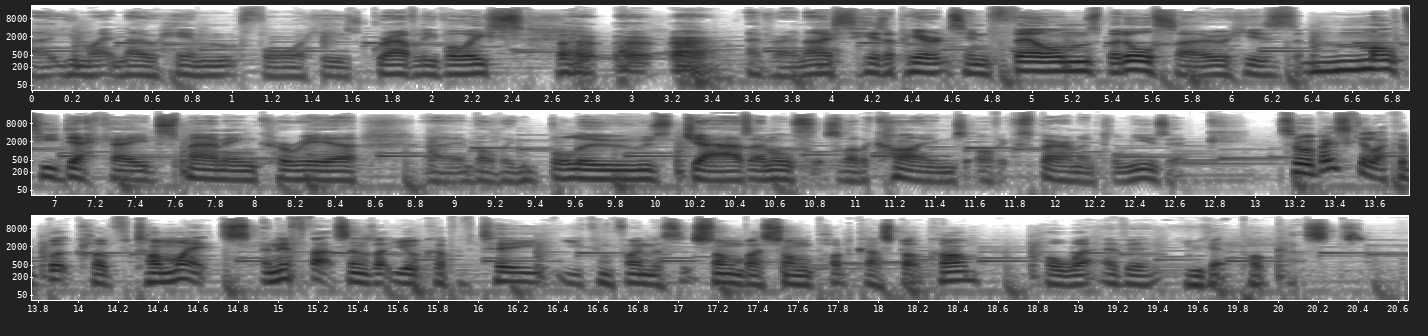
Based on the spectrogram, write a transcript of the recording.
Uh, you might know him for his gravelly voice. Very nice. His appearance in films, but also his multi decade spanning career uh, involving blues, jazz, and all sorts of other kinds of experimental music. So we're basically like a book club for Tom Waits. And if that sounds like your cup of tea, you can find us at songbysongpodcast.com or wherever you get podcasts.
